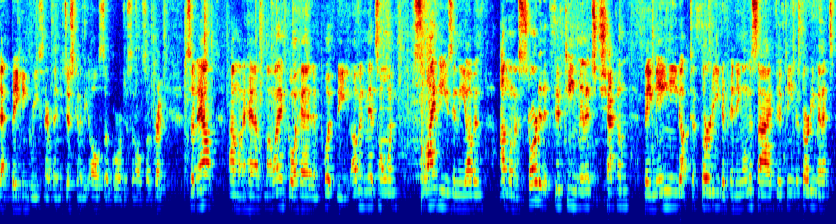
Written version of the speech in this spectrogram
that bacon grease and everything is just going to be also gorgeous and also great. So now I'm going to have my wife go ahead and put the oven mitts on, slide these in the oven. I'm going to start it at 15 minutes, check them. They may need up to 30 depending on the side, 15 to 30 minutes.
